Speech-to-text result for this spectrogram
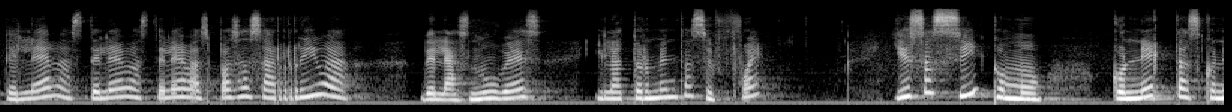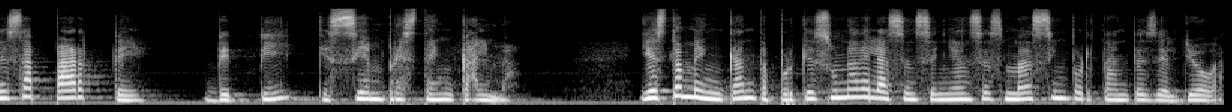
te elevas, te elevas, te elevas, pasas arriba de las nubes y la tormenta se fue. Y es así como conectas con esa parte de ti que siempre está en calma. Y esto me encanta porque es una de las enseñanzas más importantes del yoga.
